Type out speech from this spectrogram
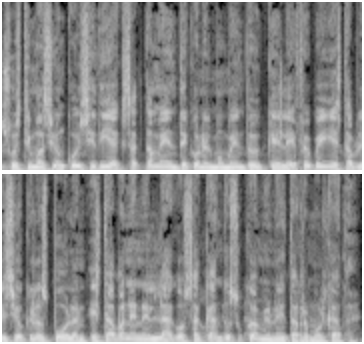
Su estimación coincidía exactamente con el momento en que el FBI estableció que los Poland estaban en el lago sacando su camioneta remolcada.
